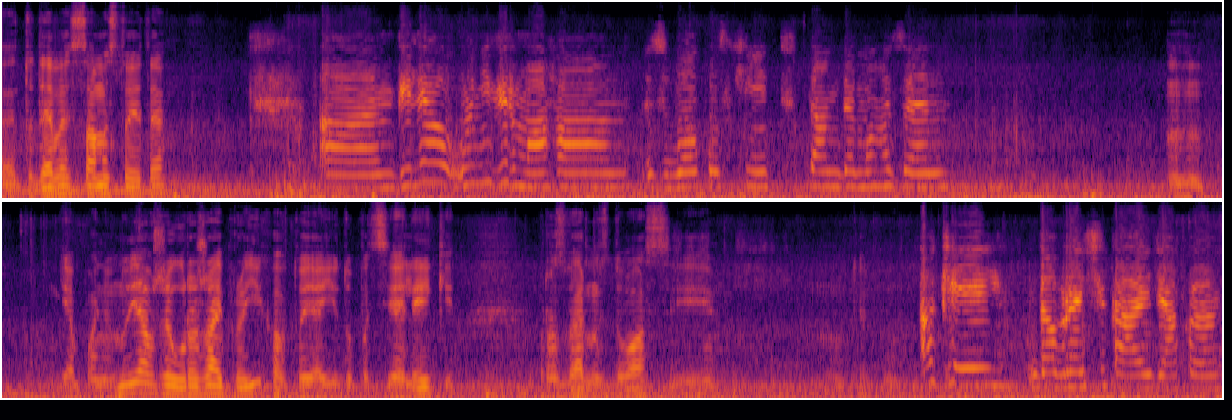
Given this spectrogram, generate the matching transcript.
Е, то де ви саме стоїте? А, біля універмага з боку вхід, там де магазин. Угу. Я поняв. Ну я вже урожай проїхав, то я їду по цій алейці, розвернусь до вас і. Ну, типу, Окей, добре, чекаю, дякую.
